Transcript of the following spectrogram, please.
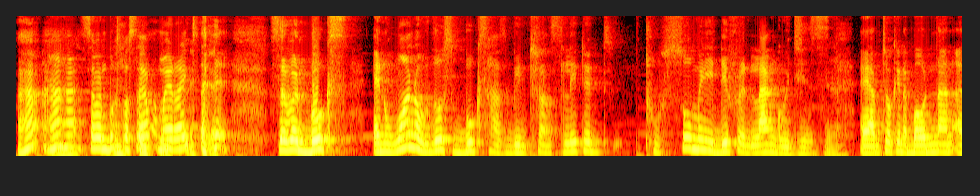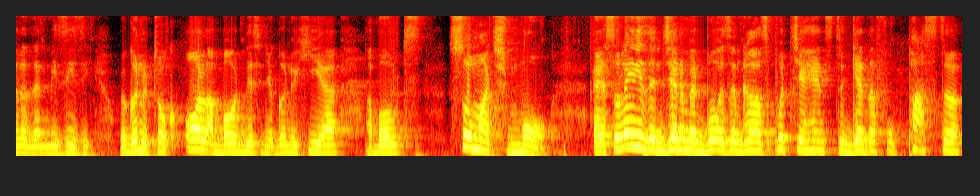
Uh-huh, uh-huh, Seven books, Pastor, am I right? seven books. And one of those books has been translated to so many different languages. Yeah. Uh, I'm talking about none other than Mizizi. We're going to talk all about this and you're going to hear about so much more. Uh, so, ladies and gentlemen, boys and girls, put your hands together for Pastor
